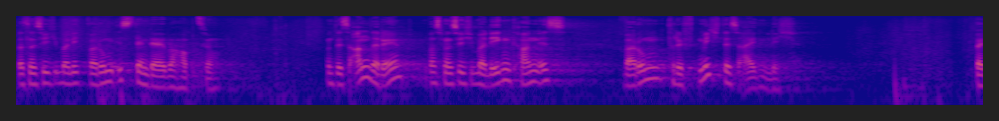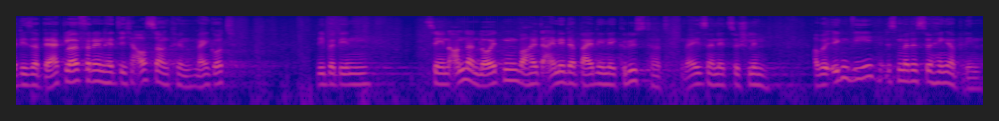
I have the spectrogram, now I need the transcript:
dass man sich überlegt, warum ist denn der überhaupt so? Und das andere, was man sich überlegen kann, ist, warum trifft mich das eigentlich? Bei dieser Bergläuferin hätte ich auch sagen können, mein Gott, lieber den zehn anderen Leuten war halt eine dabei, die nicht grüßt hat. Na, ist ja nicht so schlimm. Aber irgendwie ist mir das so hängen geblieben.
